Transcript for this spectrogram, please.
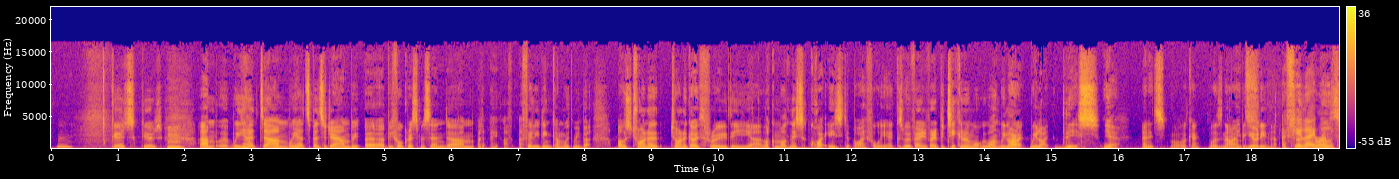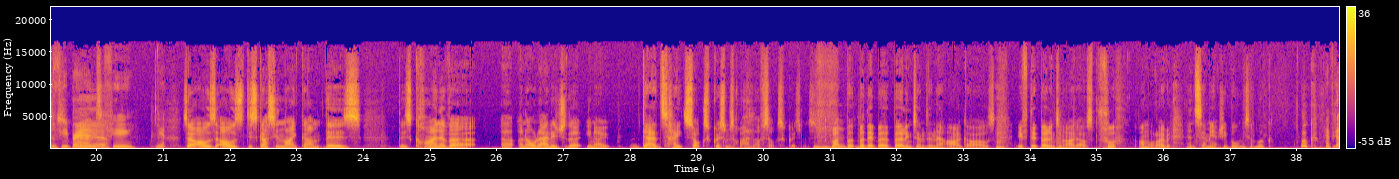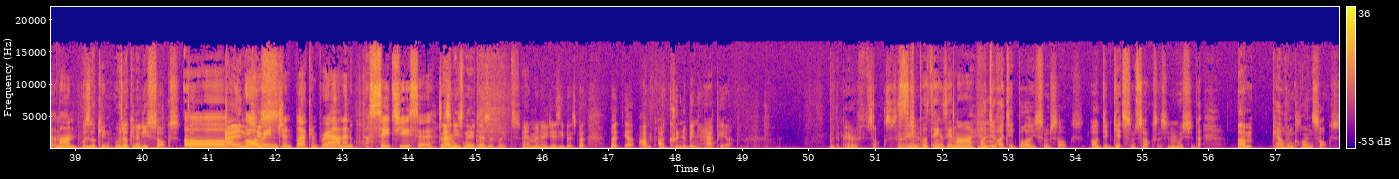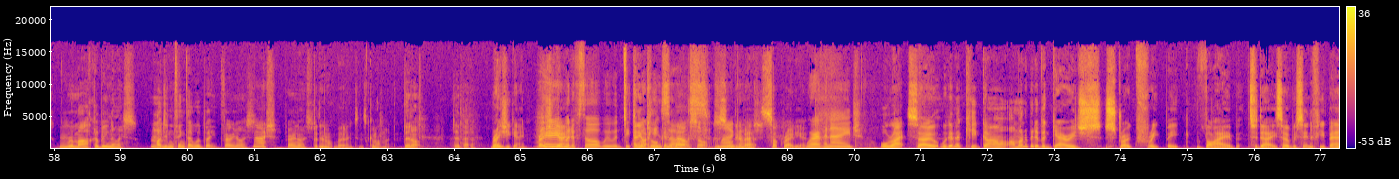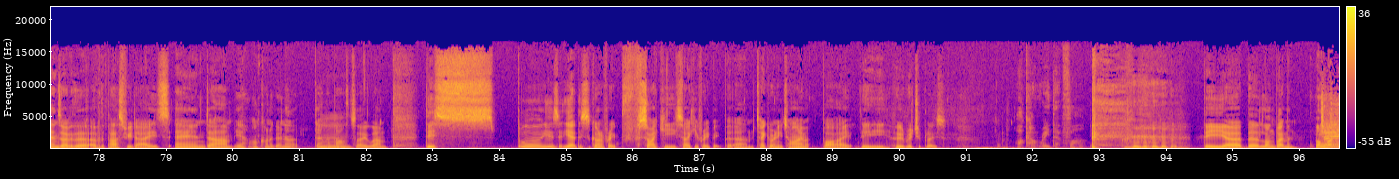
Good, good. Hmm. Um, we had um, we had Spencer Down be, uh, before Christmas, and um, I, d- I- I feel he didn't come with me, but I was trying to trying to go through the uh, like a modernist are quite easy to buy for you because we're very very particular in what we want. We like Right. we like this, Yeah. and it's well okay. Well, there's no ambiguity in that. A few Certain labels, a parameters. few brands, yeah. a few. Yeah. So I was I was discussing like um, there's there's kind of a uh, an old adage that you know dads hate socks for Christmas. I love socks for Christmas. Like but but they're Bur- Burlingtons and they're Argyles. Hmm. If they're Burlington Argyles, phew, I'm all over it. And Sammy actually bought me some. Look, look. Have you got them on? We're looking. We're So- looking at his socks Oh, and his- orange and black and brown, and suits you, sir. and his new desert boots. and my new desert boots. But but yeah, I'm, I couldn't have been happier with a pair of socks. So there you go. Simple things in life. I did. I did buy some socks. I did get some socks. I said, Hmm. "Which should I?" Um, Calvin Klein socks. Hmm. Remarkably nice. Hmm. I didn't think they would be. Very nice. Right. Very nice. But they're not Burlingtons. Come on, mate. They're not. They're better. Raise your game. Raise Who your game. would have thought we would be Anyway. talking, Talking about socks? socks. We're My talking about sock radio. We're of an age. All right, so we're going to keep going. I'm on a bit of a garage stroke freak beat vibe today. So we've seen a few bands over the over the past few days, and um, yeah, I'm kind of going down that, down that path. So um, this, is it? yeah, this is kind of freak psyche psyche freak beat. But um, take her any time by the Who Richard, please. I can't read that far. The uh, the Longboatman. Longboat.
